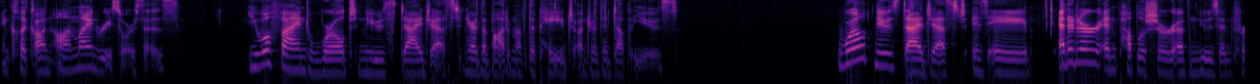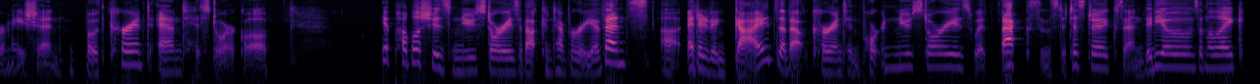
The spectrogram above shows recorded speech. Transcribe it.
and click on Online Resources, you will find World News Digest near the bottom of the page under the W's. World News Digest is a editor and publisher of news information, both current and historical. It publishes news stories about contemporary events, uh, edited guides about current important news stories with facts and statistics and videos and the like,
